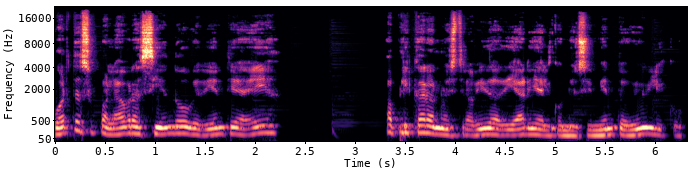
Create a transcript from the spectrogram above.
¿Guarda su palabra siendo obediente a ella? Aplicar a nuestra vida diaria el conocimiento bíblico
